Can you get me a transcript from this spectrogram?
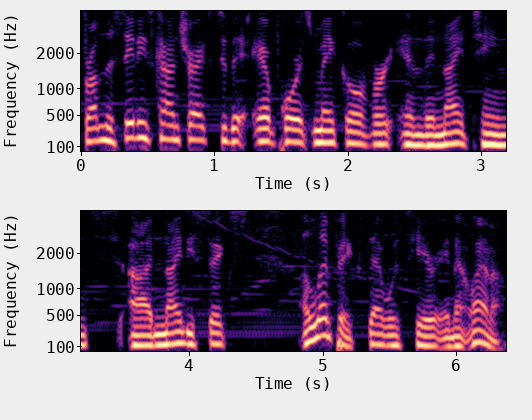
From the city's contracts to the airport's makeover in the 1996 uh, Olympics that was here in Atlanta.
